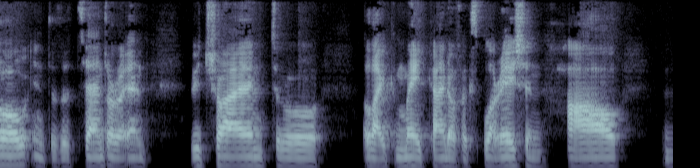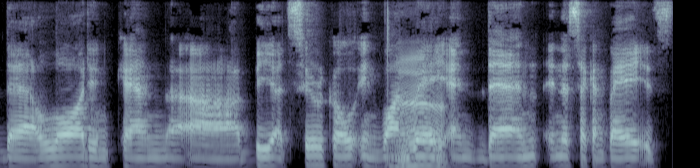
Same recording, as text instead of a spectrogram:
go into the center, and we're trying to like make kind of exploration how the loading can uh, be a circle in one Ah. way and then in the second way it's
